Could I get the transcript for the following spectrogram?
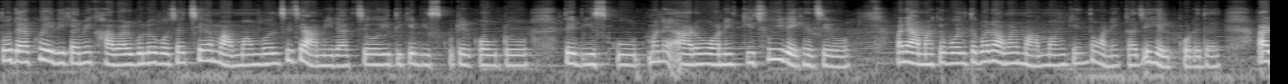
তো দেখো, এদিকে আমি খাবারগুলো গোছাচ্ছিলাম। মাম্মাম বলছে যে, আমি রাখছি ওইদিকে বিস্কুটের কৌটো, তে বিস্কুট। মানে আরও অনেক কিছুই রেখেছে ও। মানে আমাকে বলতে পারো, আমার মাম্মাম কিন্তু অনেক কাজে হেল্প করে দেয়। আর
